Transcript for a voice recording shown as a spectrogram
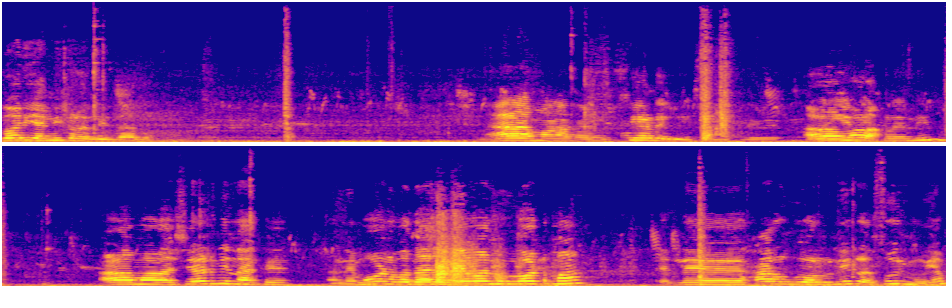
ગોરિયા. નીકળે નહીં જાદા આળા માળા આળા માળા. શેડવી નાખે. અને મોણ વધારે દેવાનું લોટમાં એટલે સારું ઓલું નીકળે સુરમું એમ.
